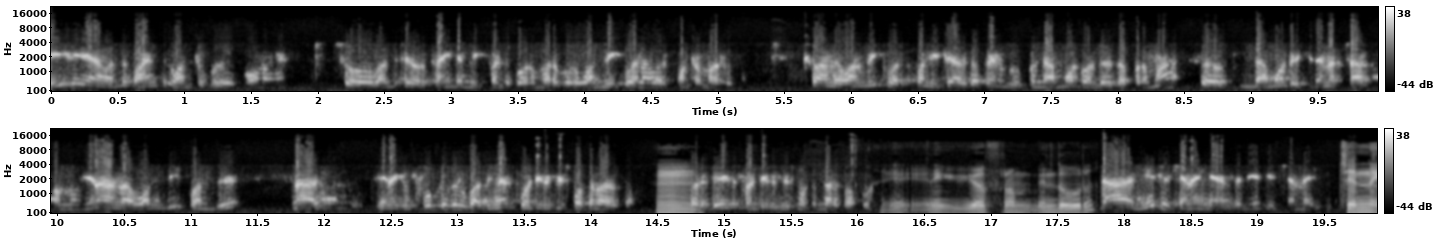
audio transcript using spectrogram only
டெய்லி நான் வந்து கோயம்புத்தூர் வந்துட்டு போனேங்க ஸோ வந்துட்டு ஒரு கிளைண்ட்டை மீட் பண்ணிட்டு போற மாதிரி. ஒரு ஒன் வீக் நான் ஒர்க் பண்ற மாதிரி இருக்கும். ஸோ அந்த ஒன் வீக் ஒர்க் பண்ணிட்டு அதுக்கப்புறம் எனக்கு கொஞ்சம் அமௌண்ட் வந்ததுக்கு அப்புறமா ஸோ இந்த அமௌண்ட் வச்சு தான் நான் ஸ்டார்ட் பண்ணணும். ஏன்னா அந்த ஒன் வீக் வந்து நான் எனக்கு ஃபுட்டுக்குன்னு பாத்தீங்கன்னா டுவெண்ட்டி ருபீஸ் மட்டும் தான் இருக்கும் ஒரு டேக்கு டுவெண்ட்டி ருபீஸ் மட்டும் தான் இருக்கும். யூஆர் ஃப்ரம் எந்த ஊர்? நான் நேட்டிவ் சென்னைங்க. அந்த நேட்டிவ் சென்னை. சென்னை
